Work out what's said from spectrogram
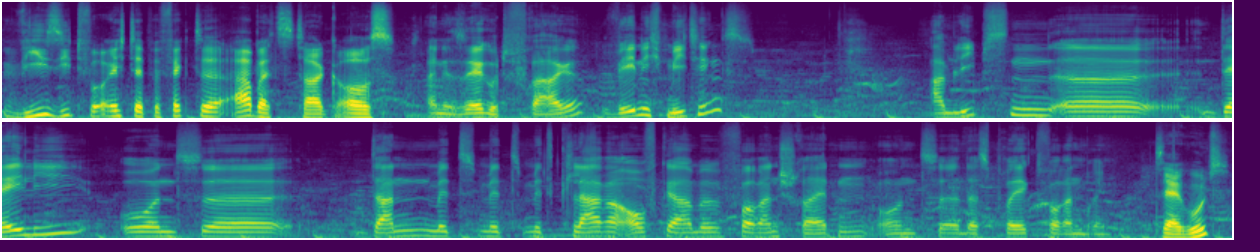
Wie sieht für euch der perfekte Arbeitstag aus? Eine sehr gute Frage. Wenig Meetings, am liebsten äh, daily und äh, dann mit, mit, mit klarer Aufgabe voranschreiten und äh, das Projekt voranbringen. Sehr gut.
